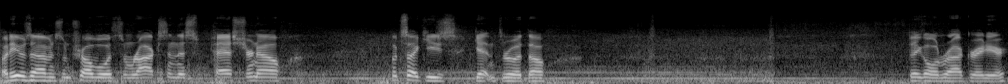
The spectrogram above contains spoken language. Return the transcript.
But he was having some trouble with some rocks in this pasture now. Looks like he's getting through it though. Big old rock right here.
